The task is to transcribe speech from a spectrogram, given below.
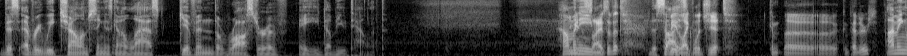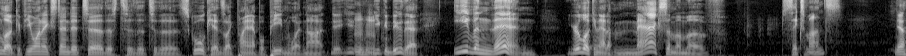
this every week challenge thing is going to last given the roster of AEW talent? How You many size of it? the I size mean, like it? legit com- uh, uh, competitors. I mean, look, if you want to extend it to the to the to the school kids like Pineapple Pete and whatnot, you, Mm-hmm. you can do that. Even then, you're looking at a maximum of six months. Yeah,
